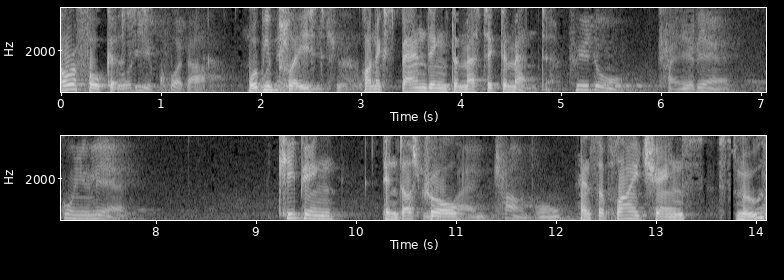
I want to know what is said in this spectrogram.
Our focus will be placed on expanding domestic demand, keeping industrial and supply chains smooth,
